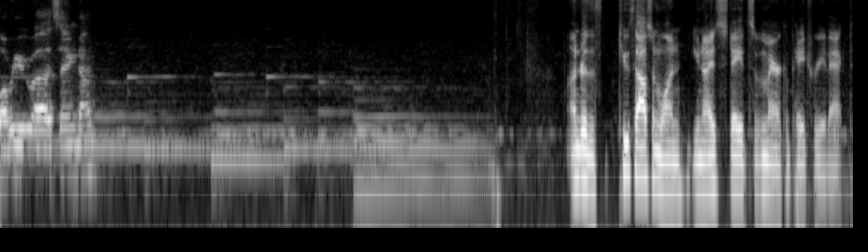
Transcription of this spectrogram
What were you uh, saying, Don? Under the 2001 United States of America Patriot Act,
